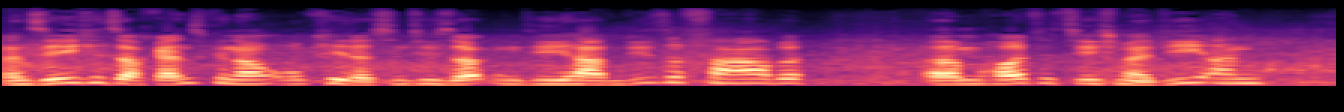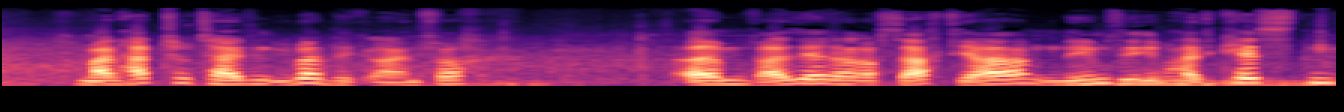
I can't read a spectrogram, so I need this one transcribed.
dann sehe ich jetzt auch ganz genau, okay, das sind die Socken, die haben diese Farbe. Ähm, heute ziehe ich mal die an. Man hat total den Überblick einfach. Ähm, weil sie ja dann auch sagt, ja, nehmen Sie eben halt Kästen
